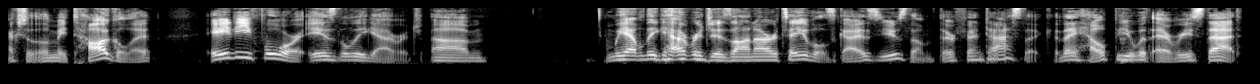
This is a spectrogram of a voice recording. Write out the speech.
Actually, let me toggle it. 84 is the league average. Um, we have league averages on our tables, guys. Use them. They're fantastic. They help you with every stat.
